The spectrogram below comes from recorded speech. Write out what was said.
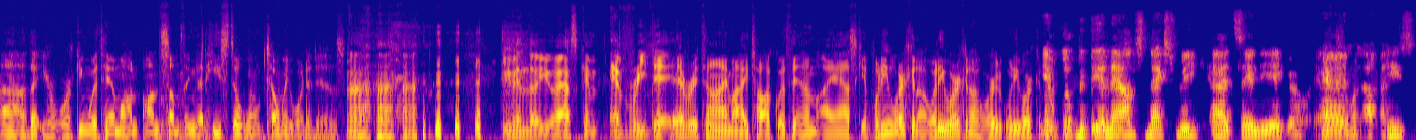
uh, that you're working with him on, on something that he still won't tell me what it is. Even though you ask him every day. Every time I talk with him, I ask him, "What are you working on? What are you working on? What are you working on?" It will be announced next week at San Diego, and uh, he's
